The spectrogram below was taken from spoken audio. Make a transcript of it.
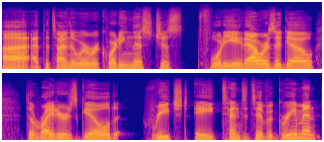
Uh, at the time that we're recording this, just 48 hours ago, the Writers Guild reached a tentative agreement,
